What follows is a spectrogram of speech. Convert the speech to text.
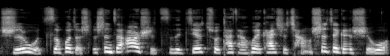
十五次，或者是甚至二十次的接触，他才会开始尝试这个食物。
